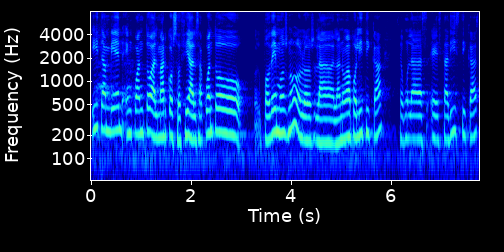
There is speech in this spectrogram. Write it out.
Y también en cuanto al marco social, o sea, cuánto Podemos, ¿no? la, la nueva política, según las estadísticas,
